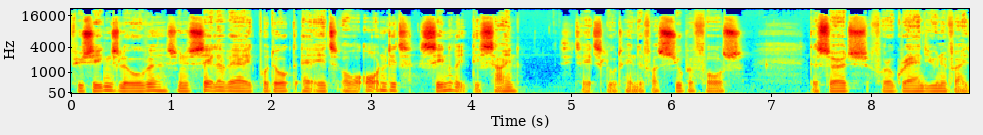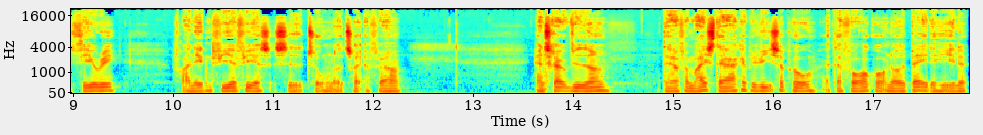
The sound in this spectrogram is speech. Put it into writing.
fysikkens love synes selv at være et produkt af et overordentligt sindrigt design, citat slut, hentet fra Superforce, The Search for a Grand Unified Theory fra 1984, side 243. Han skrev videre, der er for mig stærke beviser på, at der foregår noget bag det hele.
